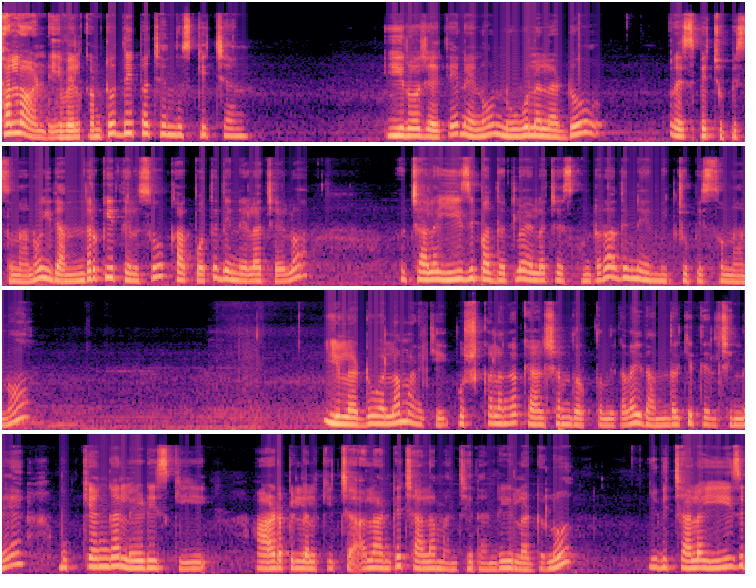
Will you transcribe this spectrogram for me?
హలో అండి వెల్కమ్ టు దీపచందుస్ కిచెన్. ఈరోజైతే నేను నువ్వుల లడ్డు రెసిపీ చూపిస్తున్నాను. ఇది అందరికీ తెలుసు కాకపోతే దీన్ని ఎలా చేయాలో చాలా ఈజీ పద్ధతిలో ఎలా చేసుకుంటారో అది నేను మీకు చూపిస్తున్నాను. ఈ లడ్డు వల్ల మనకి పుష్కలంగా కాల్షియం దొరుకుతుంది కదా ఇది అందరికీ తెలిసిందే. ముఖ్యంగా లేడీస్కి ఆడపిల్లలకి చాలా అంటే చాలా మంచిదండి ఈ లడ్డులు. ఇది చాలా ఈజీ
